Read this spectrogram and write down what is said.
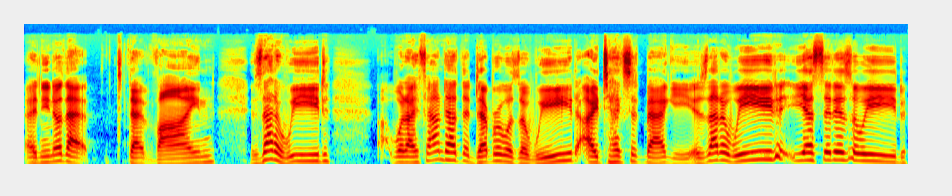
And you know that that vine? Is that a weed? When I found out that Deborah was a weed, I texted Maggie, Is that a weed? Yes, it is a weed.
